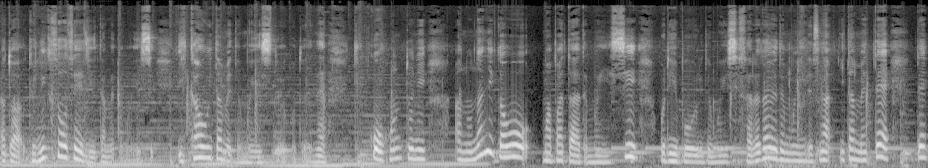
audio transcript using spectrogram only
あとは魚肉ソーセージ炒めてもいいしイカを炒めてもいいしということでね結構本当にあの何かを、まあ、バターでもいいしオリーブオイルでもいいしサラダ油でもいいんですが炒めてで,、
